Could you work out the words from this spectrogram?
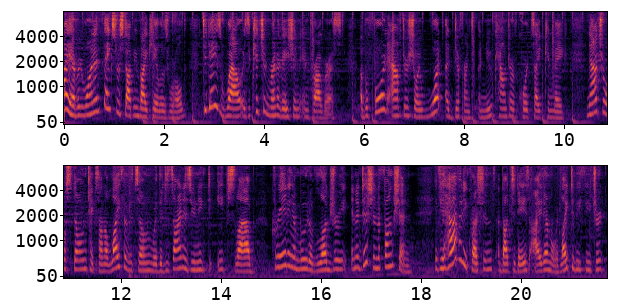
Hi, everyone, and thanks for stopping by Kayla's World. Today's wow is a kitchen renovation in progress. A before and after showing what a difference a new counter of quartzite can make. Natural stone takes on a life of its own where the design is unique to each slab, creating a mood of luxury in addition to function. If you have any questions about today's item or would like to be featured,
